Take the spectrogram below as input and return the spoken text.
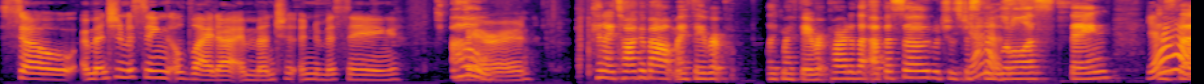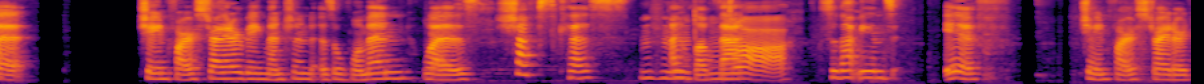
So I mentioned missing Elaida. I mentioned missing Oh, Verin. can I talk about my favorite, like my favorite part of the episode, which is just the littlest thing? Yeah. is that Jain Farstrider being mentioned as a woman was chef's kiss. Mhm. I love that. Mwah. So that means if Jain Farstrider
